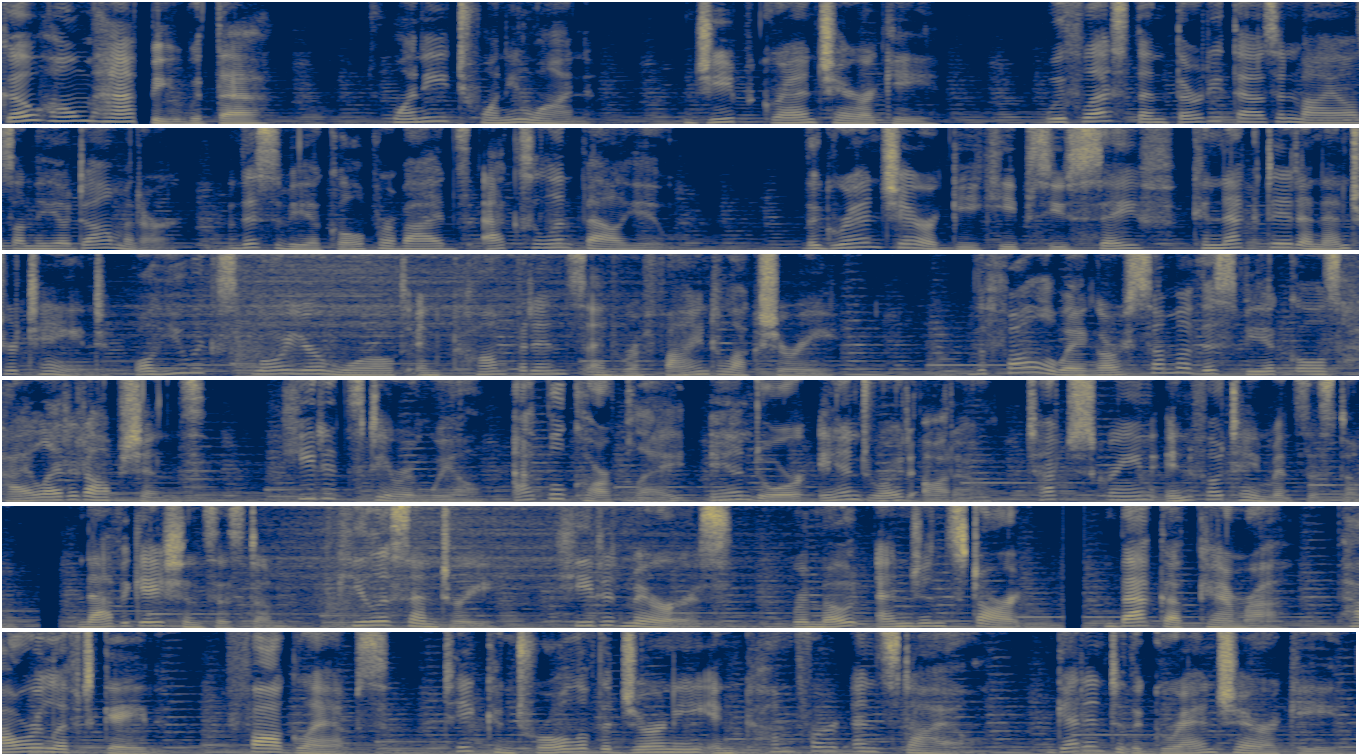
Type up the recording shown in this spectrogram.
Go home happy with the 2021 Jeep Grand Cherokee. With less than 30,000 miles on the odometer, this vehicle provides excellent value. The Grand Cherokee keeps you safe, connected, and entertained while you explore your world in confidence and refined luxury. The following are some of this vehicle's highlighted options. Heated steering wheel, Apple CarPlay and or Android Auto, touchscreen infotainment system, navigation system, keyless entry, heated mirrors, remote engine start, backup camera, power liftgate, fog lamps. Take control of the journey in comfort and style. Get into the Grand Cherokee.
